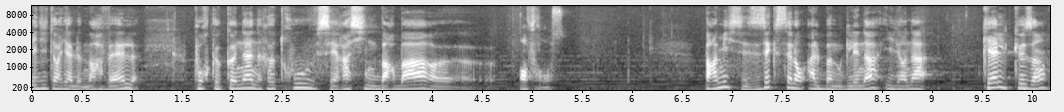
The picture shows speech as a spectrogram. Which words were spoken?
éditoriale de Marvel pour que Conan retrouve ses racines barbares euh, en France. Parmi ces excellents albums Glénat, il y en a quelques-uns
